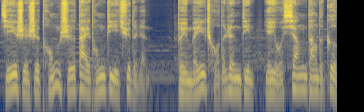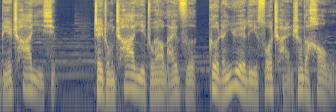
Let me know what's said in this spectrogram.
即使是同时代同地区的人，对美丑的认定也有相当的个别差异性。这种差异主要来自个人阅历所产生的好恶。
